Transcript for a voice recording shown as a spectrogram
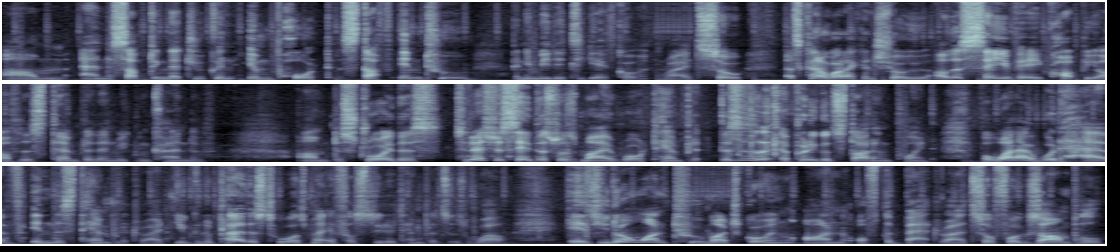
um, and something that you can import stuff into and immediately get going, right? So that's kind of what I can show you. I'll just save a copy of this template, and we can kind of um, destroy this. So let's just say this was my raw template. This is a, a, pretty good starting point. But what I would have in this template, right, you can apply this towards my FL Studio templates as well, is you don't want too much going on off the bat, right? So for example,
